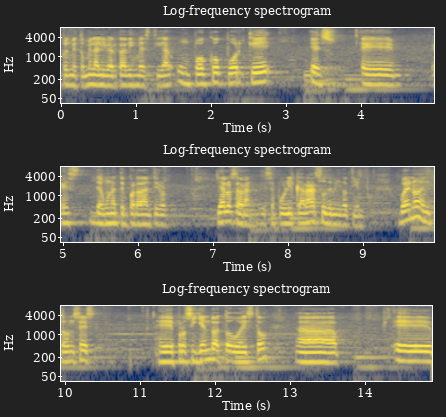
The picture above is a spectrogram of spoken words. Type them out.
pues me tomé la libertad de investigar un poco porque es, eh, es de una temporada anterior. Ya lo sabrán, se publicará a su debido tiempo. Bueno, entonces eh, prosiguiendo a todo esto, ah, eh,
